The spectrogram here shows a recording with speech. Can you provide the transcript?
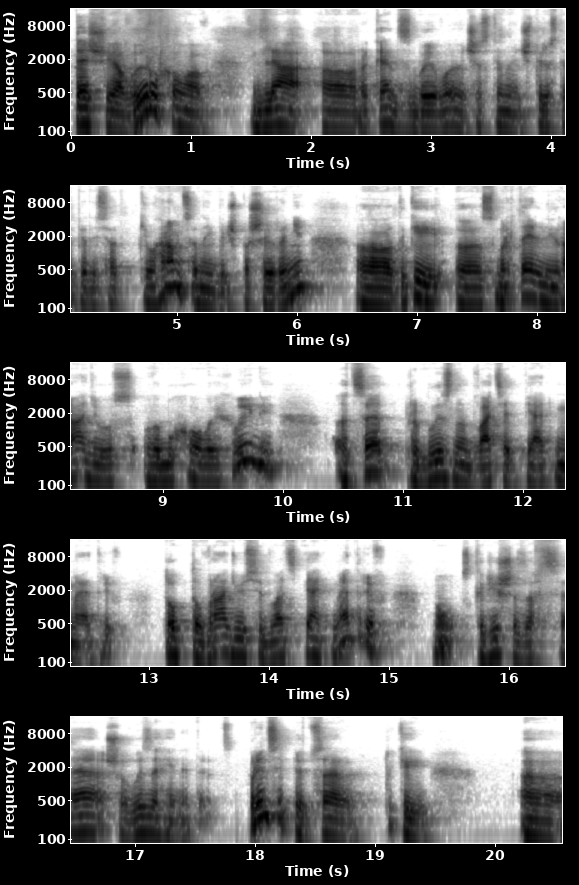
те, що я вирухував для ракет з бойовою частиною 450 кг, це найбільш поширені. Такий смертельний радіус вибухової хвилі це приблизно 25 метрів. Тобто в радіусі 25 метрів, ну, скоріше за все, що ви загинете. В принципі, це такий е,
